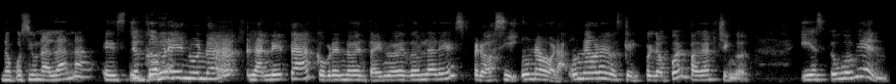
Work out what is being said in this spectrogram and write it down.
No, pues sí, una lana. Este, Yo cobré en una, la neta, cobré 99 dólares, pero así, una hora. Una hora los que lo pueden pagar chingón. Y estuvo bien.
